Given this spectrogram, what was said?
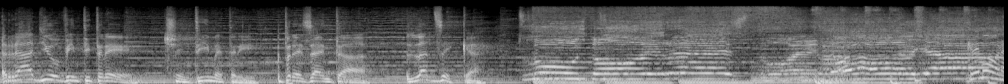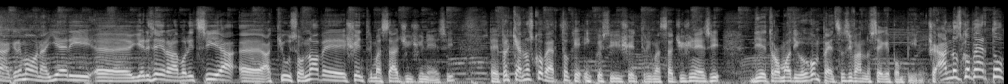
Radio 23 centimetri presenta La zecca. Tutto il resto è noia. Cremona, Cremona, ieri, eh, ieri sera la polizia eh, ha chiuso nove centri massaggi cinesi eh, perché hanno scoperto che in questi centri massaggi cinesi, dietro a modico compenso, si fanno seghe e pompini. Cioè, hanno scoperto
